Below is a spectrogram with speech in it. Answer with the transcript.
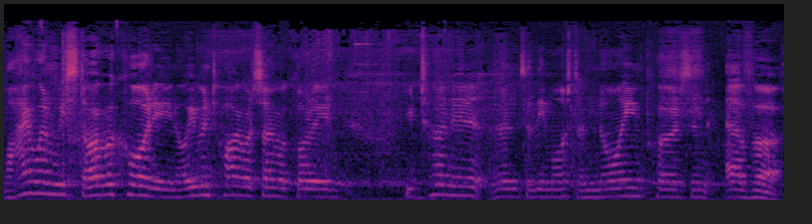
Why when we start recording or even talk about starting recording, you turn it into the most annoying person ever.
